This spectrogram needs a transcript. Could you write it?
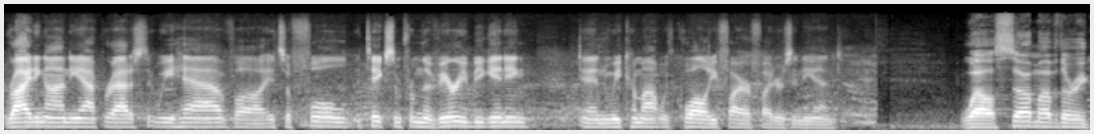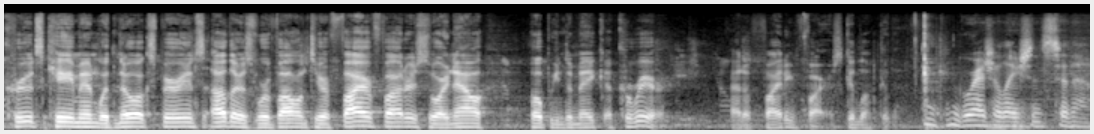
riding on the apparatus that we have. Uh, it's a full, it takes them from the very beginning, and we come out with quality firefighters in the end. While some of the recruits came in with no experience, others were volunteer firefighters who are now hoping to make a career out of fighting fires. Good luck to them. And congratulations to them.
